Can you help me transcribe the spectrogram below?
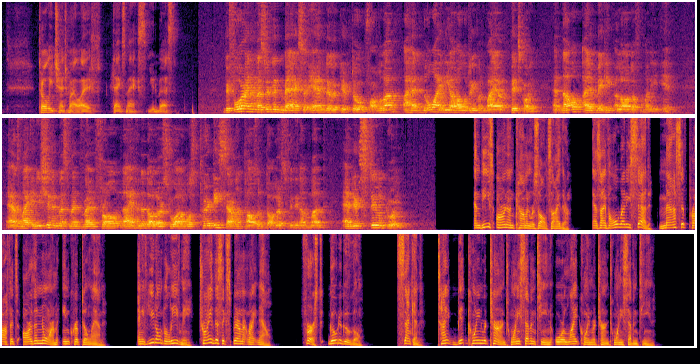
Totally changed my life. Thanks, Max. You the best. Before I invested with Max and uh, Crypto Formula, I had no idea how to even buy a Bitcoin and now I am making a lot of money in. As my initial investment went from $900 to almost $37,000 within a month and it's still growing. And these aren't uncommon results either. As I've already said, massive profits are the norm in crypto land. And if you don't believe me, try this experiment right now. First, go to Google. Second, type Bitcoin Return 2017 or Litecoin Return 2017.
